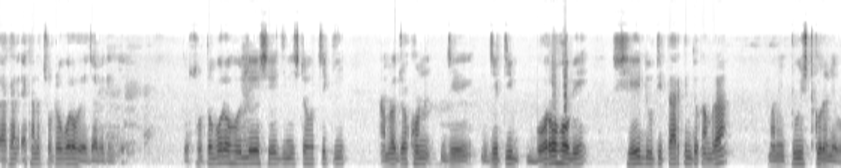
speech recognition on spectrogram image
তখন, এখানে ছোট বড় হয়ে যাবে কিন্তু। তো ছোট বড় হইলে সেই জিনিসটা হচ্ছে কি, আমরা যখন যে, যেটি বড় হবে, সেই দুটি তার কিন্তু আমরা মানে টুইস্ট করে নেব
